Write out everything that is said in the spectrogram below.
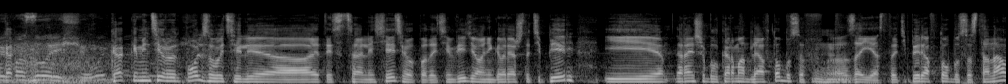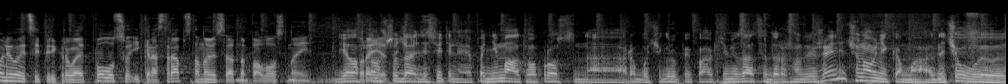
А как- позорище. ой, Как комментируют пользователи э, этой социальной сети вот под этим видео, они говорят, что теперь и раньше был карман для автобусов э, заезд, а теперь автобус останавливается и перекрывает полосу, и крострап становится однополосной. Дело в том, что да, действительно, я поднимал этот вопрос на рабочей группе по оптимизации дорожного движения чиновникам. А для чего вы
